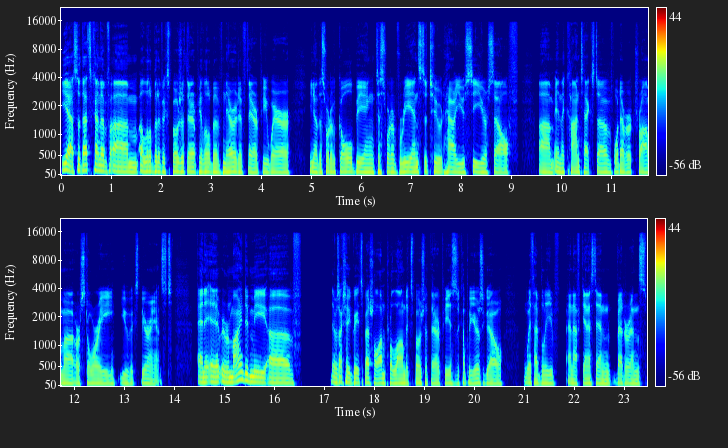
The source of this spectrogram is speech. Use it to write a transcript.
yeah so that's kind of um a little bit of exposure therapy a little bit of narrative therapy where you know the sort of goal being to sort of reinstitute how you see yourself um, in the context of whatever trauma or story you've experienced. And it, it reminded me of there was actually a great special on prolonged exposure therapy. This is a couple of years ago with i believe an afghanistan veterans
